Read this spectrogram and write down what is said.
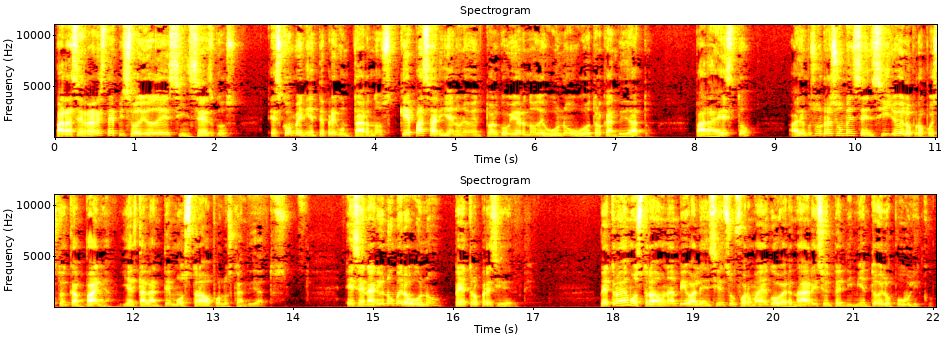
Para cerrar este episodio de Sin Sesgos, es conveniente preguntarnos qué pasaría en un eventual gobierno de uno u otro candidato. Para esto, Haremos un resumen sencillo de lo propuesto en campaña y el talante mostrado por los candidatos. Escenario número 1. Petro presidente. Petro ha demostrado una ambivalencia en su forma de gobernar y su entendimiento de lo público.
